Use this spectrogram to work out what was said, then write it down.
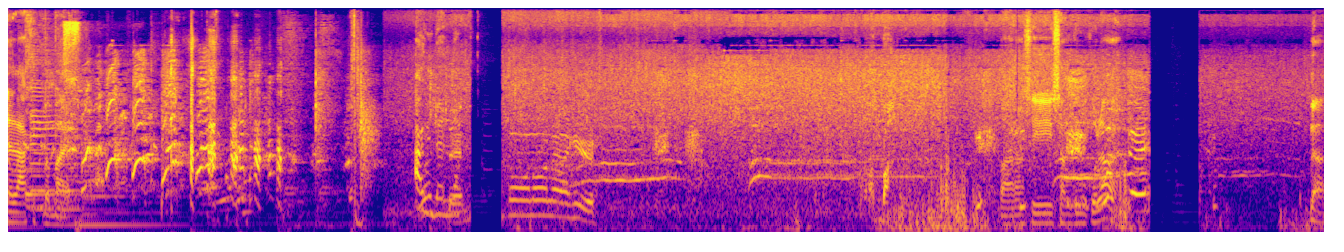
Lalaki at babae. Ang lalaki. going on out here? Aba. Parang si Sanggol ko lang. Na,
